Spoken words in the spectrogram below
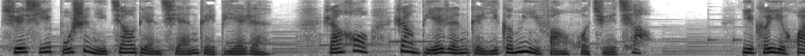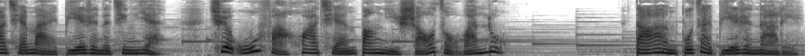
学习不是你交点钱给别人，然后让别人给一个秘方或诀窍。你可以花钱买别人的经验，却无法花钱帮你少走弯路。答案不在别人那里，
